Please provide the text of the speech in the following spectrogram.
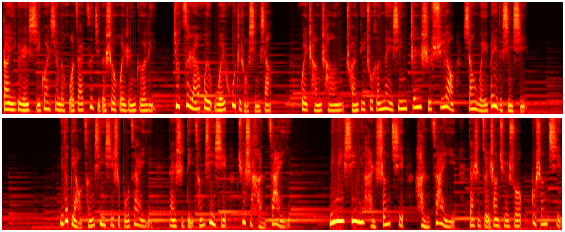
当一个人习惯性的活在自己的社会人格里，就自然会维护这种形象，会常常传递出和内心真实需要相违背的信息。你的表层信息是不在意，但是底层信息却是很在意。明明心里很生气、很在意，但是嘴上却说不生气、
